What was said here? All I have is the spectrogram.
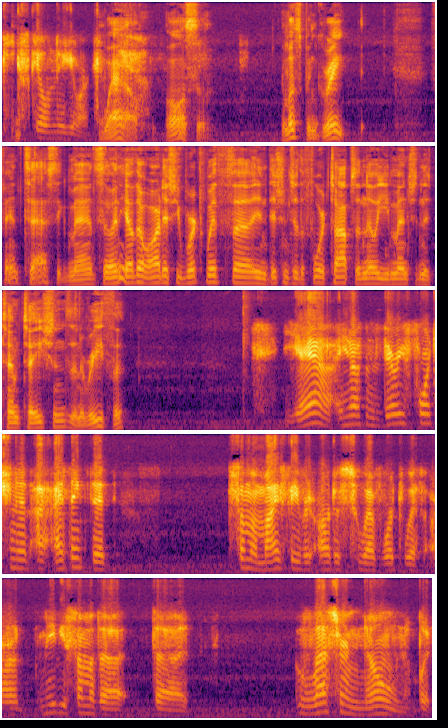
Peekskill, New York. Wow, Yeah. awesome! It must have been great. Fantastic, man. So, any other artists you worked with uh, in addition to the Four Tops? I know you mentioned the Temptations and Aretha. Yeah, you know, I've been very fortunate. I, I think that some of my favorite artists who I've worked with are maybe some of the the lesser known but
